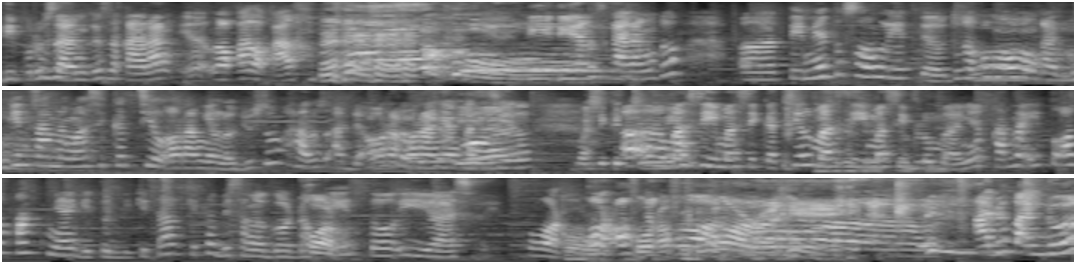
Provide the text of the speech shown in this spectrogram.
di perusahaanku sekarang ya, lokal lokal oh. Di, di yang sekarang tuh eh, timnya tuh solid gitu. Terus aku ngomong kan, mungkin karena masih kecil orangnya loh, justru harus ada orang-orang yang iya. kecil, masih Eh, kecil nih masih masih kecil, masih kecil, masih belum banyak karena itu otaknya gitu. Di kita kita bisa ngegodok Core. itu, iya. Core, Core. core of Core the of the core. core. Aduh Pandul,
